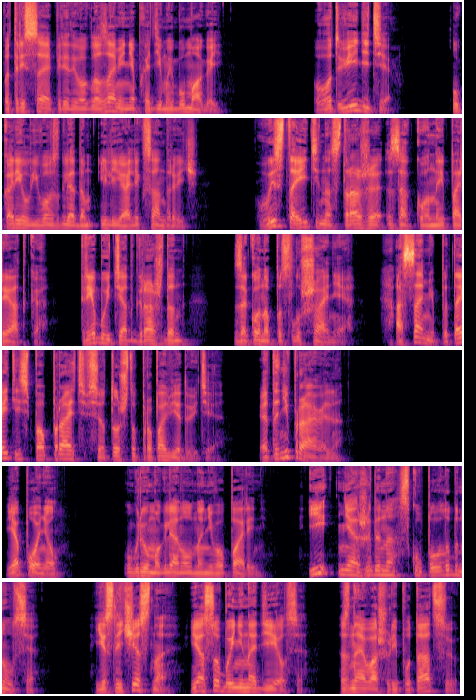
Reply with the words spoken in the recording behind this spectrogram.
потрясая перед его глазами необходимой бумагой. «Вот видите», — укорил его взглядом Илья Александрович, «вы стоите на страже закона и порядка, требуете от граждан законопослушания, а сами пытаетесь поправить все то, что проповедуете. Это неправильно. «Я понял», — угрюмо глянул на него парень. И неожиданно скупо улыбнулся. «Если честно, я особо и не надеялся. Зная вашу репутацию...»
